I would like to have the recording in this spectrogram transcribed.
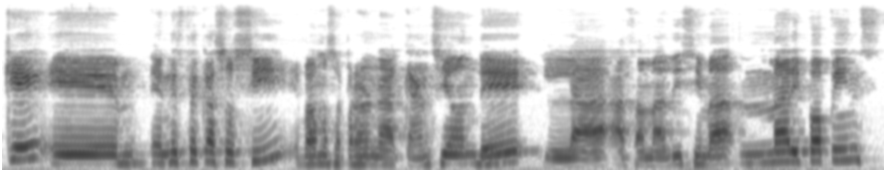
que eh, en este caso sí, vamos a poner una canción de la afamadísima Mary Poppins,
